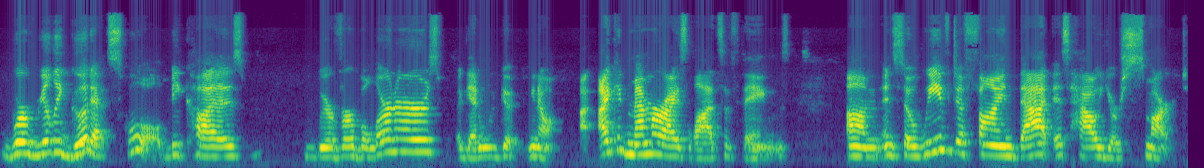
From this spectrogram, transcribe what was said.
were really good at school because we're verbal learners. Again, we get you know I, could memorize lots of things, um, and so we've defined that as how you're smart.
